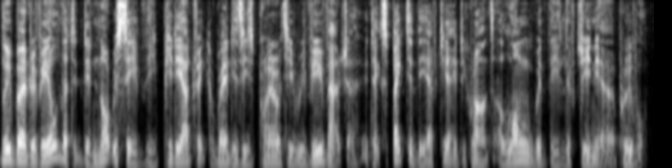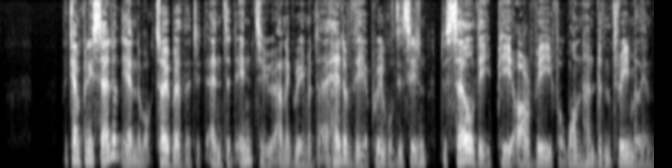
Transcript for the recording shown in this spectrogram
Bluebird revealed that it did not receive the Pediatric Rare Disease Priority Review voucher it expected the FDA to grant along with the Lyfgenia approval. The company said at the end of October that it entered into an agreement ahead of the approval decision to sell the PRV for $103 million.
